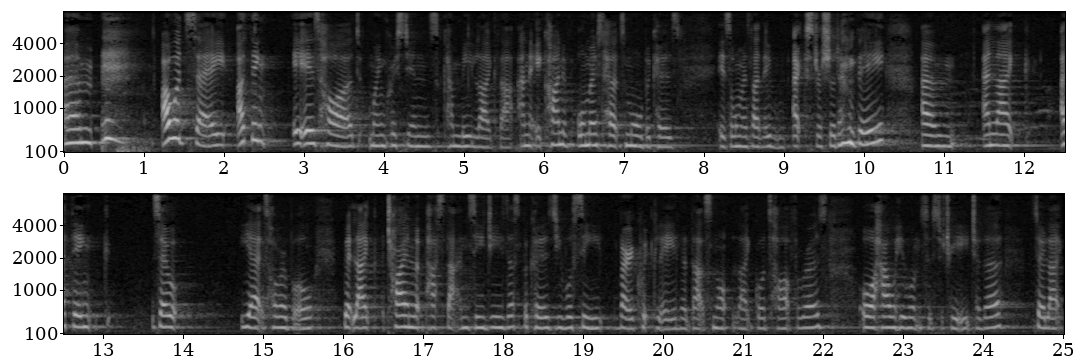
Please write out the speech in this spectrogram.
Um, I would say, I think it is hard when Christians can be like that, and it kind of almost hurts more because it's almost like they extra shouldn't be. Um, and like, I think, so yeah, it's horrible, but like, try and look past that and see Jesus because you will see very quickly that that's not like God's heart for us or how he wants us to treat each other. So, like,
